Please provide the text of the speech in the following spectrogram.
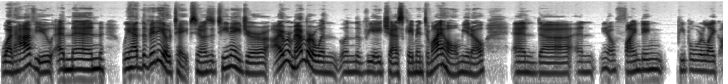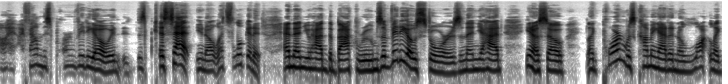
what have you and then we had the videotapes. You know as a teenager i remember when when the vhs came into my home you know and uh and you know finding people were like, oh, I found this porn video, and this cassette, you know, let's look at it. And then you had the back rooms of video stores. And then you had, you know, so like porn was coming at an alarm, like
